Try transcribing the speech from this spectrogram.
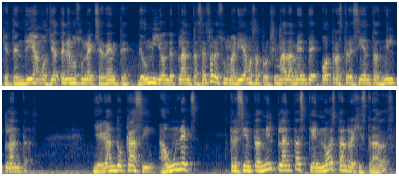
que tendríamos, ya tenemos un excedente de un millón de plantas, eso le sumaríamos aproximadamente otras 300 mil plantas, llegando casi a un ex 300 mil plantas que no están registradas,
